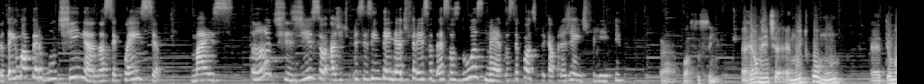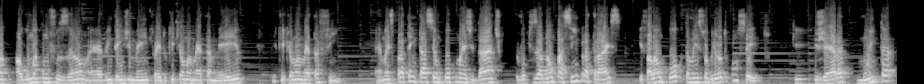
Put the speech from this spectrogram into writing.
Eu tenho uma perguntinha na sequência, mas antes disso, a gente precisa entender a diferença dessas duas metas. Você pode explicar para a gente, Felipe? Tá, posso sim. É, realmente é muito comum é, ter uma, alguma confusão é, do entendimento aí do que, que é uma meta meio e o que, que é uma meta fim. É, mas para tentar ser um pouco mais didático, eu vou precisar dar um passinho para trás e falar um pouco também sobre outro conceito que gera muita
